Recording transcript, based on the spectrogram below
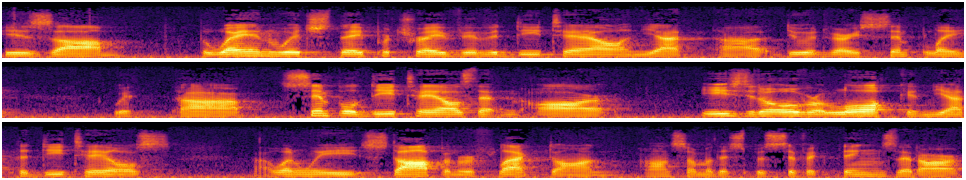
is um, the way in which they portray vivid detail and yet uh, do it very simply with uh, simple details that are easy to overlook, and yet the details, uh, when we stop and reflect on, on some of the specific things that are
